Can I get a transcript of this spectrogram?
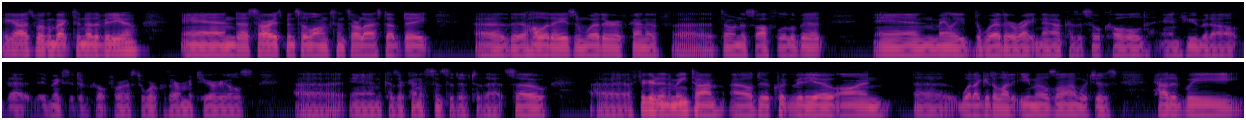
Hey guys, welcome back to another video. And uh, sorry it's been so long since our last update. Uh, the holidays and weather have kind of uh, thrown us off a little bit, and mainly the weather right now because it's so cold and humid out that it makes it difficult for us to work with our materials, uh, and because they're kind of sensitive to that. So uh, I figured in the meantime I'll do a quick video on uh, what I get a lot of emails on, which is how did we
